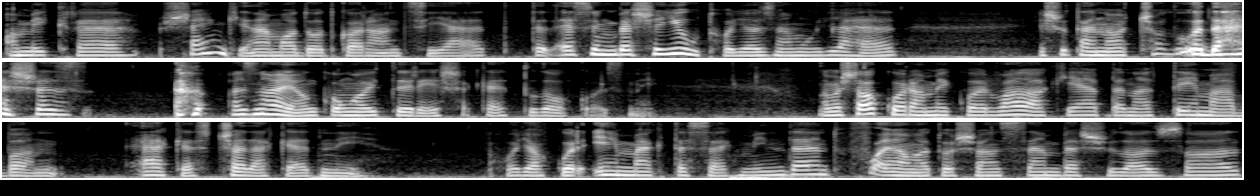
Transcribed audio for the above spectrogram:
amikre senki nem adott garanciát. Tehát eszünkbe se jut, hogy az nem úgy lehet, és utána a csalódás az, az nagyon komoly töréseket tud okozni. Na most akkor, amikor valaki ebben a témában elkezd cselekedni, hogy akkor én megteszek mindent, folyamatosan szembesül azzal,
